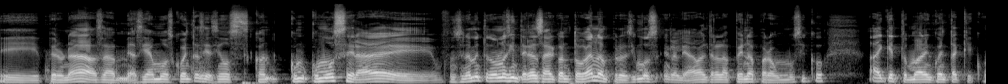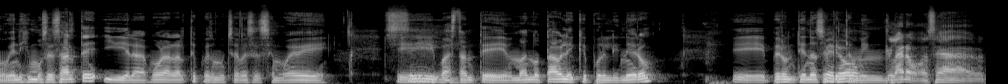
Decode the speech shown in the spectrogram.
Eh, pero nada, o sea, me hacíamos cuentas y decíamos, ¿cómo, será el eh, funcionamiento? No nos interesa saber cuánto ganan, pero decimos, en realidad valdrá la pena para un músico. Hay que tomar en cuenta que, como bien dijimos, es arte y el amor al arte, pues muchas veces se mueve eh, bastante más notable que por el dinero. pero entiéndase que también. Claro, o sea,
